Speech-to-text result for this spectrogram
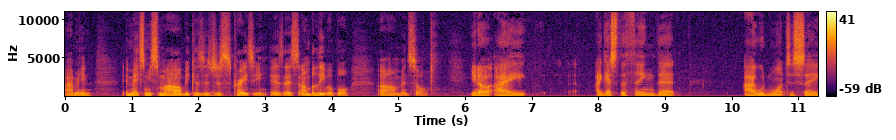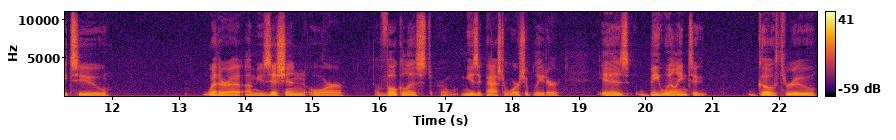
I mean, it makes me smile because it's just crazy. It's, it's unbelievable. Um, and so, you know, I, I guess the thing that I would want to say to whether a, a musician or a vocalist or music pastor, worship leader, is be willing to go through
